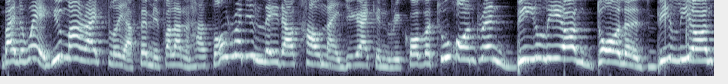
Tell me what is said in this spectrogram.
By the way, human rights lawyer Femi Falana has already laid out how Nigeria can recover 200 billion dollars, billion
